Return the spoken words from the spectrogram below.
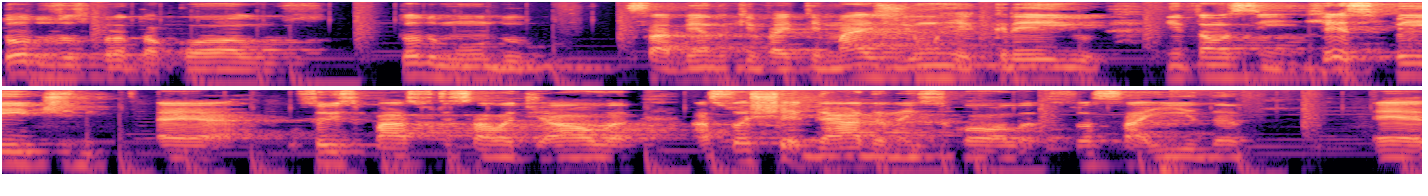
todos os protocolos, todo mundo sabendo que vai ter mais de um recreio. Então, assim, respeite é, o seu espaço de sala de aula, a sua chegada na escola, sua saída é,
